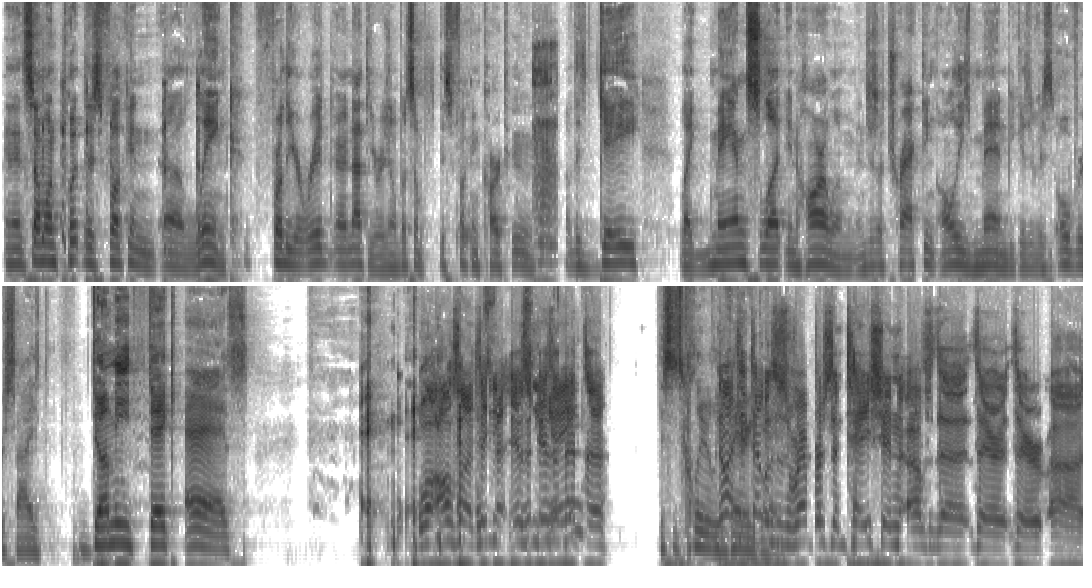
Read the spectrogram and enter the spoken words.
And then someone put this fucking uh, link for the original, not the original, but some this fucking cartoon of this gay like man slut in Harlem and just attracting all these men because of his oversized dummy thick ass. Well, also, I think he- that is, he isn't that the This is clearly no? I think that was gay. his representation of the their their uh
